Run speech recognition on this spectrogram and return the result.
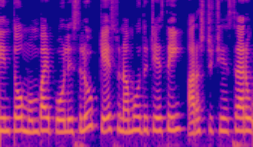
దీంతో ముంబై పోలీసులు కేసు నమోదు చేసి అరెస్టు చేశారు.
